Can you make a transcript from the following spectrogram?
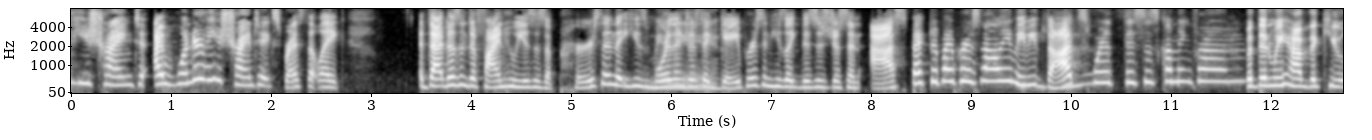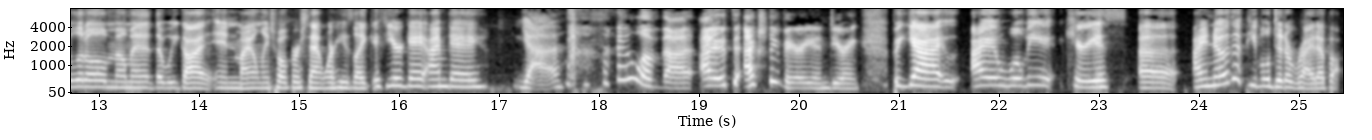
if he's trying to I wonder if he's trying to express that like that doesn't define who he is as a person that he's more than just a gay person he's like this is just an aspect of my personality maybe that's where this is coming from But then we have the cute little moment that we got in My Only 12% where he's like, if you're gay, I'm gay. yeah I love that. I it's actually very endearing. But yeah, I, I will be curious. Uh I know that people did a write up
